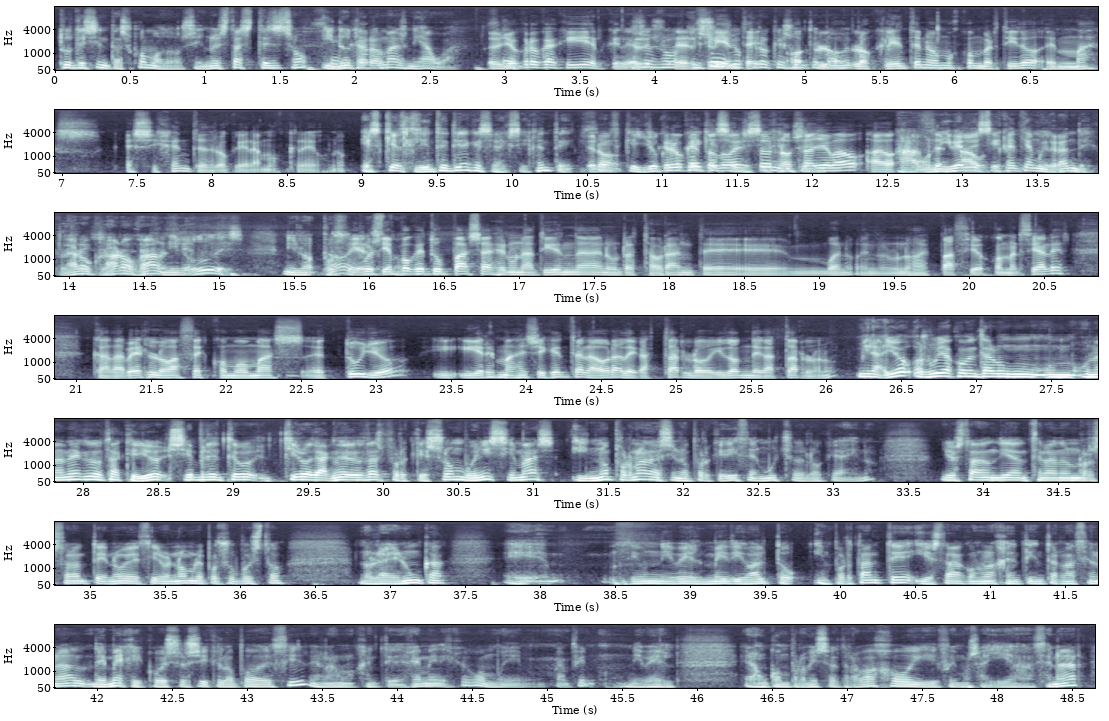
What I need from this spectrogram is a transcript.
tú te sientas cómodo, si no estás tenso y no te tomas ni agua. Pero yo creo que aquí el, cliente, los clientes nos hemos convertido en más exigentes de lo que éramos, creo. ¿no? Es que el cliente tiene que ser exigente. Pero que yo creo, que, todo esto nos ha llevado a, un nivel de exigencia muy grande. Claro, claro, claro, ni lo dudes. Ni lo, por el tiempo que tú pasas en una tienda, en un restaurante, bueno, en unos espacios comerciales, cada vez lo haces como más eh, tuyo y, eres más exigente a la hora de gastarlo y dónde gastarlo, ¿no? Mira, yo os voy a comentar una anécdota que yo siempre tiro de anécdotas porque son buenísimas y no por nada, sino porque dicen mucho de lo que hay, ¿no? Yo estaba un día cenando en un restaurante, no voy a decir el nombre, por supuesto, no lo haré nunca, eh, de un nivel medio alto importante y estaba con un agente internacional de México, eso sí que lo puedo decir, era un agente de México, muy, en fin, nivel, era un compromiso de trabajo y fuimos allí a cenar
